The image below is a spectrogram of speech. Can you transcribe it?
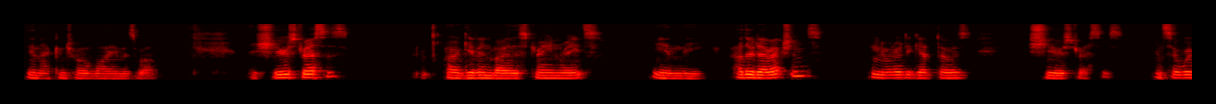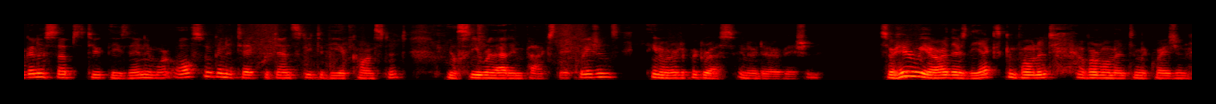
in that control volume as well. The shear stresses are given by the strain rates in the other directions in order to get those shear stresses. And so we're going to substitute these in, and we're also going to take the density to be a constant. You'll see where that impacts the equations in order to progress in our derivation. So here we are, there's the x component of our momentum equation,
